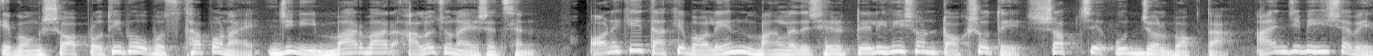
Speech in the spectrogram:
এবং স্বপ্রতিভা উপস্থাপনায় যিনি বারবার আলোচনায় এসেছেন। অনেকেই তাকে বলেন বাংলাদেশের টেলিভিশন টকশোতে সবচেয়ে উজ্জ্বল বক্তা। আইনজীবী হিসেবে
